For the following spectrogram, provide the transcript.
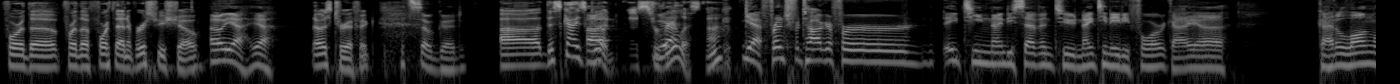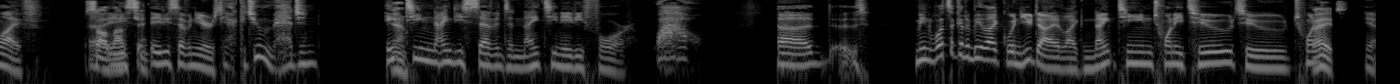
for the for the fourth anniversary show. Oh yeah, yeah, That was terrific. it's so good. Uh, this guy's Uh, good. a surrealist, huh? Yeah, French photographer, 1897 to 1984. Guy, uh, guy had a long life. Saw Uh, lot of 80 change. 87 years. Yeah, could you imagine? Yeah. 1897 to 1984. Wow. Uh, I mean, what's it going to be like when you die? Like 1922 to 20. Right. Yeah.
